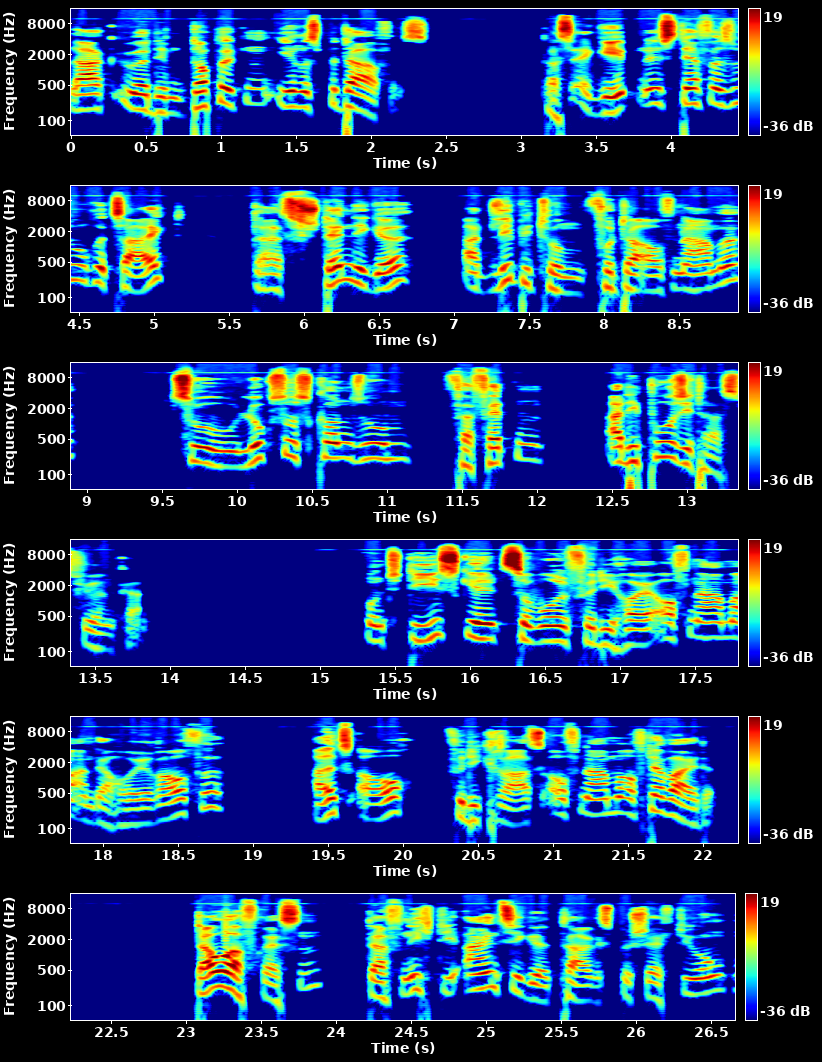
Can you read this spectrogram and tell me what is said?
lag über dem Doppelten ihres Bedarfes. Das Ergebnis der Versuche zeigt, dass ständige ad libitum Futteraufnahme zu Luxuskonsum, Verfetten, Adipositas führen kann. Und dies gilt sowohl für die Heuaufnahme an der Heuraufe als auch für die Grasaufnahme auf der Weide. Dauerfressen darf nicht die einzige Tagesbeschäftigung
